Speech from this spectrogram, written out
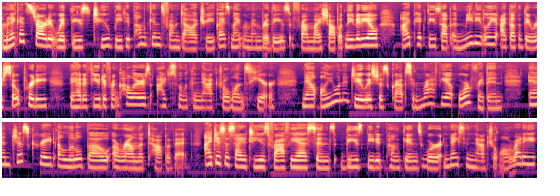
I'm gonna get started with these two beaded pumpkins from Dollar Tree. You guys might remember these from my shop with me video. I picked these up immediately. I thought that they were so pretty. They had a few different colors. I just went with the natural ones here. Now all you wanna do is just grab some raffia or ribbon and just create a little bow around the top of it. I just decided to use raffia since these beaded pumpkins were nice and natural already.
